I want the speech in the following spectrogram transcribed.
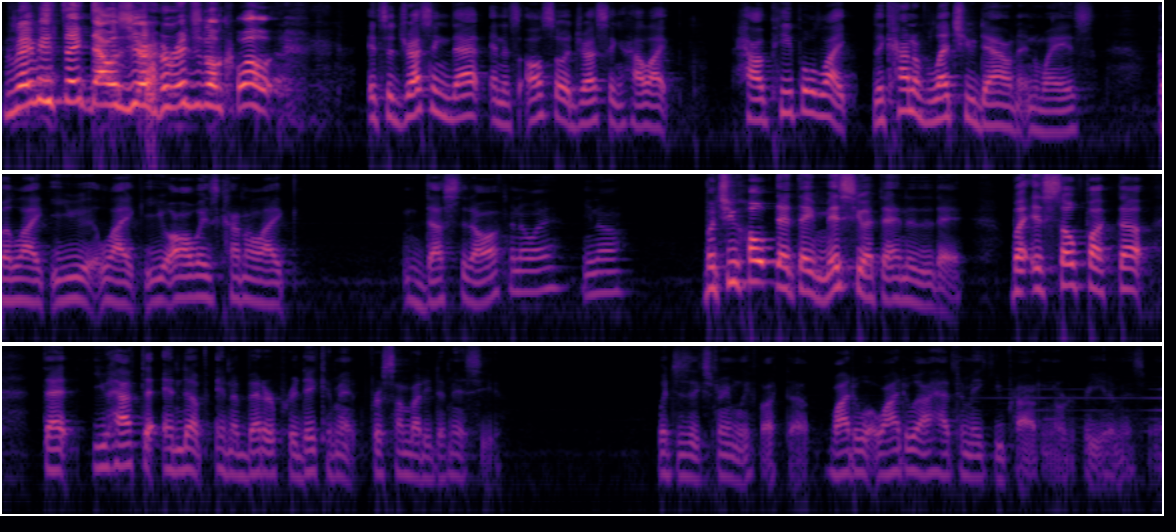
Made me think that was your original quote. It's addressing that and it's also addressing how like how people like they kind of let you down in ways, but like you like you always kind of like dust it off in a way, you know? But you hope that they miss you at the end of the day. But it's so fucked up that you have to end up in a better predicament for somebody to miss you, which is extremely fucked up. Why do, why do I have to make you proud in order for you to miss me?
